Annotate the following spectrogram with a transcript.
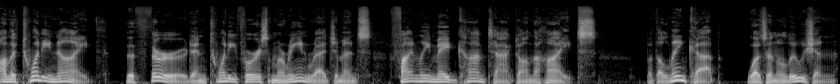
On the 29th, the 3rd and 21st Marine Regiments finally made contact on the heights, but the link up was an illusion.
